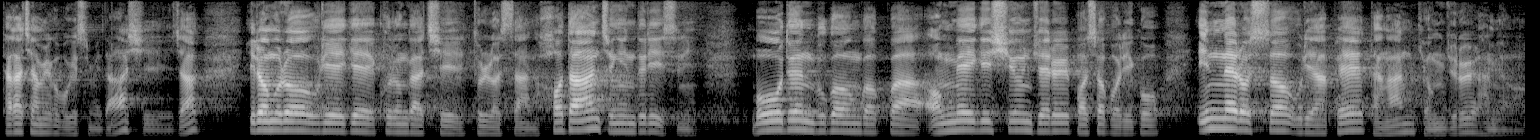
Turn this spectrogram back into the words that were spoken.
다 같이 한번 읽어보겠습니다. 시작. 이러므로 우리에게 구름같이 둘러싼 허다한 증인들이 있으니 모든 무거운 것과 얽매이기 쉬운 죄를 벗어버리고 인내로서 우리 앞에 당한 경주를 하며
